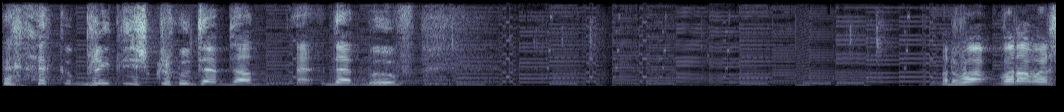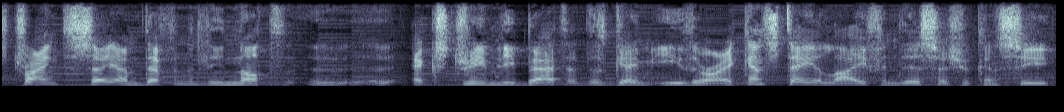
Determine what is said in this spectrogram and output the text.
completely screwed up that, that move. But what, what I was trying to say, I'm definitely not uh, extremely bad at this game either. I can stay alive in this, as you can see.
